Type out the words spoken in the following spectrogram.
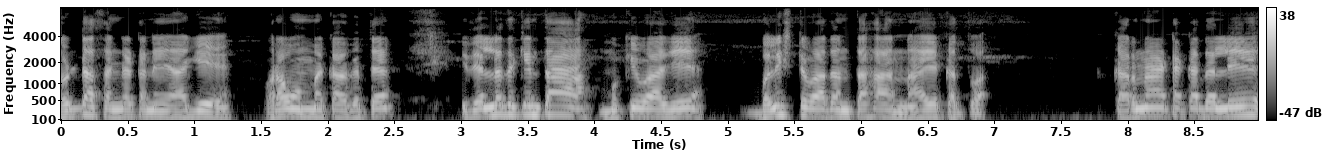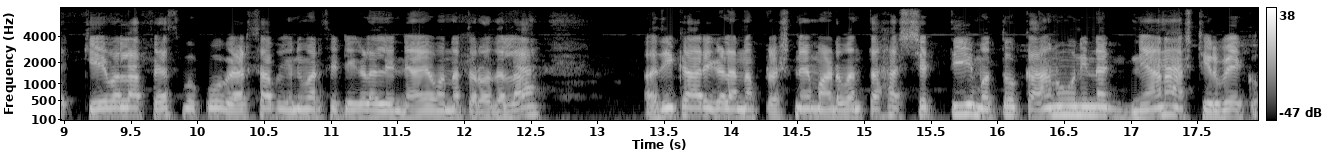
ದೊಡ್ಡ ಸಂಘಟನೆಯಾಗಿ ಹೊರಹೊಮ್ಮಕ್ಕಾಗುತ್ತೆ. ಇದೆಲ್ಲದಕ್ಕಿಂತ ಮುಖ್ಯವಾಗಿ ಬಲಿಷ್ಠವಾದಂತಹ ನಾಯಕತ್ವ. ಕರ್ನಾಟಕದಲ್ಲಿ ಕೇವಲ ಫೇಸ್ಬುಕ್ಕು ವ್ಯಾಟ್ಸಪ್ ಯೂನಿವರ್ಸಿಟಿಗಳಲ್ಲಿ ನ್ಯಾಯವನ್ನು ತರೋದಲ್ಲ, ಅಧಿಕಾರಿಗಳನ್ನು ಪ್ರಶ್ನೆ ಮಾಡುವಂತಹ ಶಕ್ತಿ ಮತ್ತು ಕಾನೂನಿನ ಜ್ಞಾನ ಅಷ್ಟಿರಬೇಕು.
